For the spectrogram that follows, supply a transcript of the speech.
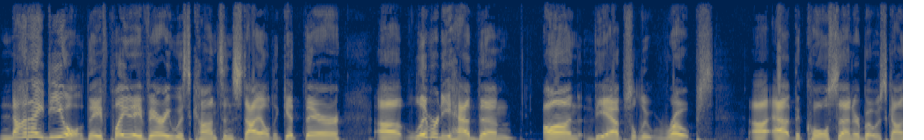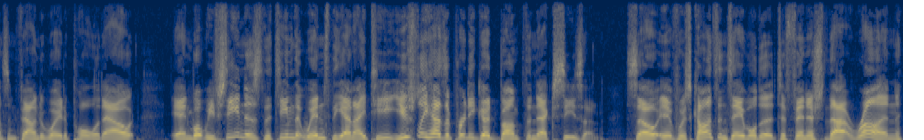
Not ideal. They've played a very Wisconsin style to get there. Uh, Liberty had them on the absolute ropes uh, at the Kohl Center, but Wisconsin found a way to pull it out. And what we've seen is the team that wins the NIT usually has a pretty good bump the next season. So if Wisconsin's able to, to finish that run,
